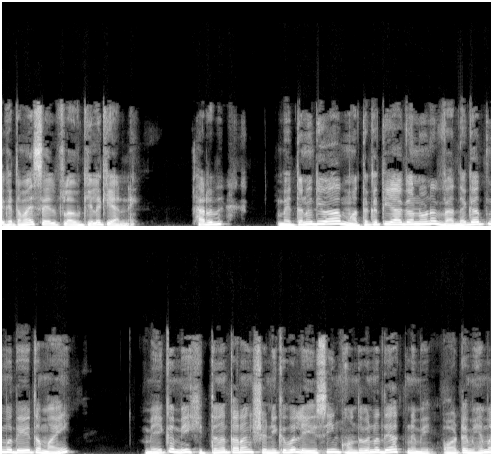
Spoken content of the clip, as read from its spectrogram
එක තමයි සෙල් ලව් කියල කියන්නේ. හරද? මෙතනදිවා මතක තියාගන්න ඕන වැදගත්ම දේ තමයි මේක මේ හිතන තරම් ෂණිකව ලේසින් හොඳ වෙන දෙයක් නෙමේ පාට මෙහෙම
